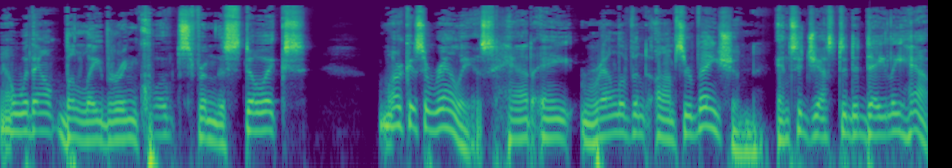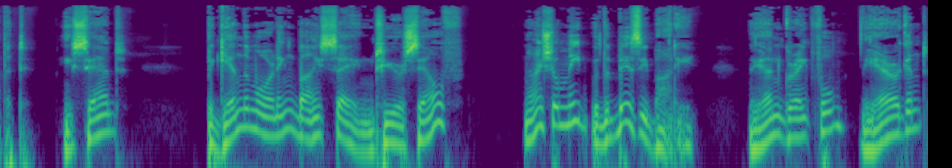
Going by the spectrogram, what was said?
Now, without belaboring quotes from the Stoics, Marcus Aurelius had a relevant observation and suggested a daily habit. He said, Begin the morning by saying to yourself, I shall meet with the busybody, the ungrateful, the arrogant,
